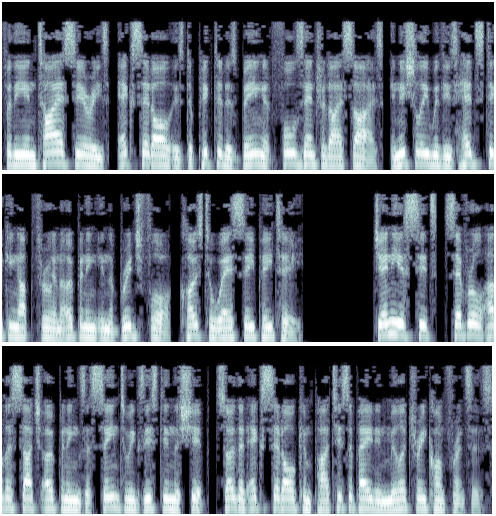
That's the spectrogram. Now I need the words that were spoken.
For the entire series, Xedol is depicted as being at full Zentradi size, initially with his head sticking up through an opening in the bridge floor, close to where CPT. Genius sits. Several other such openings are seen to exist in the ship, so that Xedol can participate in military conferences.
